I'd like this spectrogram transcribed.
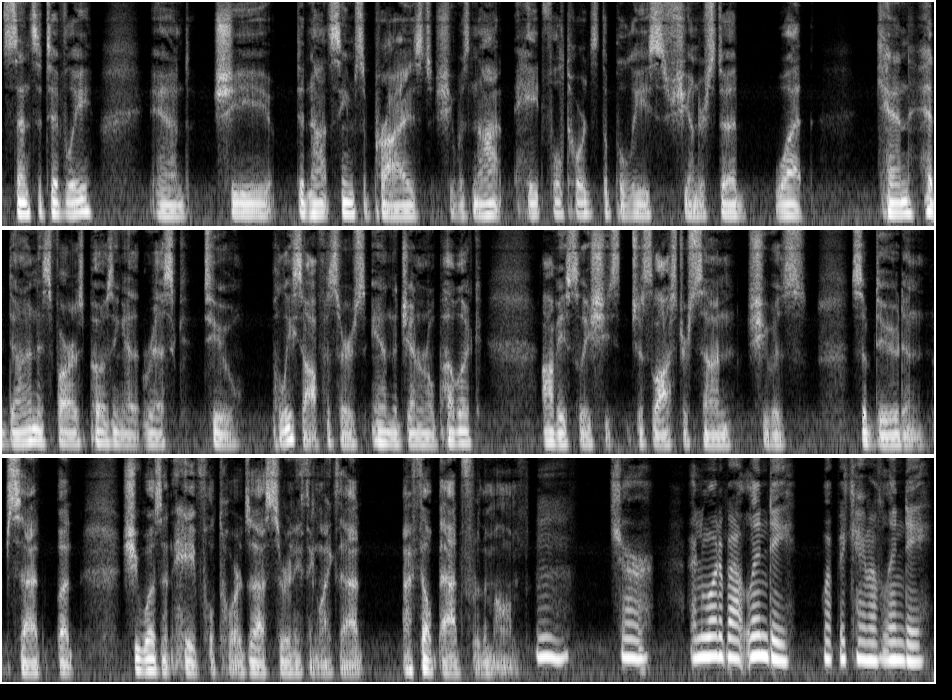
sensitively, and she did not seem surprised. She was not hateful towards the police. She understood what Ken had done as far as posing a risk to police officers and the general public. Obviously, she's just lost her son. She was subdued and upset, but she wasn't hateful towards us or anything like that. I felt bad for the mom. Mm, sure. And what about Lindy? What became of Lindy?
